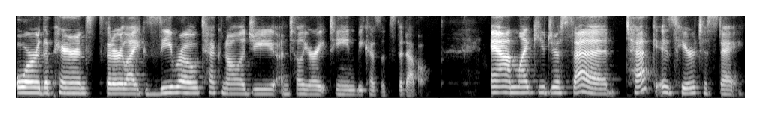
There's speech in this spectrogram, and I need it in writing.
or the parents that are like zero technology until you're 18 because it's the devil. And like you just said, tech is here to stay.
